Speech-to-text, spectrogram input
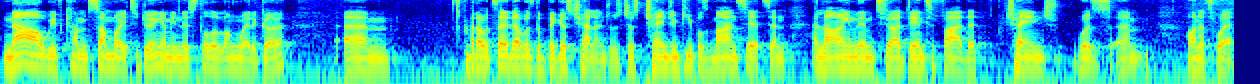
now we've come some way to doing. I mean, there's still a long way to go. Um, but I would say that was the biggest challenge, was just changing people's mindsets and allowing them to identify that change was um, on its way.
